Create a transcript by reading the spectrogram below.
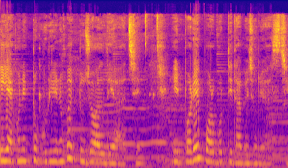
এই এখন একটু ঘুরিয়ে নেব, একটু জল দেওয়া আছে। এরপরে পরবর্তী ধাপে চলে আসছি।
